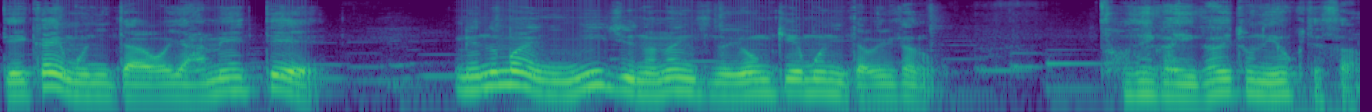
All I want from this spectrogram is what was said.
でかいモニターをやめて、目の前に27インチの 4K モニターを入れたの。それが意外とね、良くてさ、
